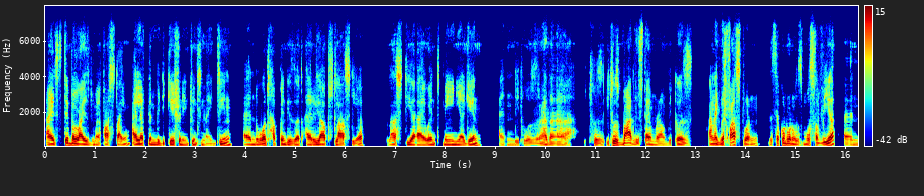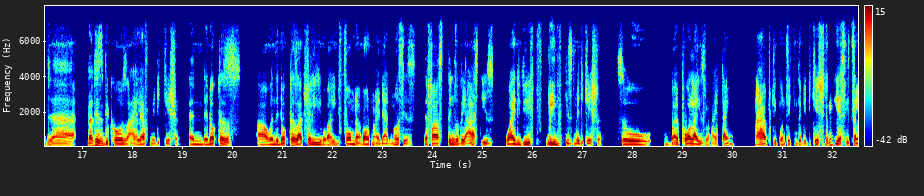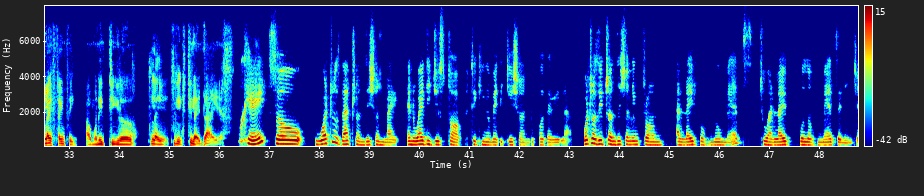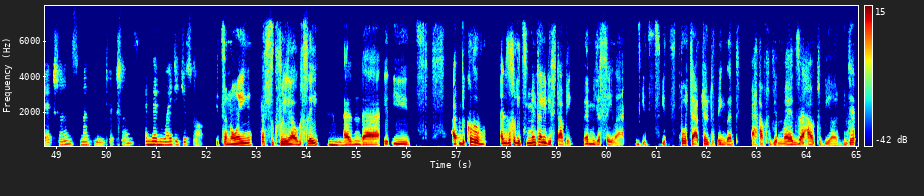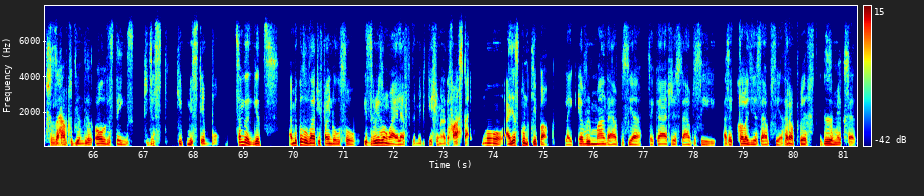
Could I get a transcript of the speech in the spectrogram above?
I had stabilized my first time, I left the medication in 2019. And what happened is that I relapsed last year. Last year I went mania again, and it was rather it was it was bad this time around because unlike the first one, the second one was more severe, and uh, that is because I left medication. And the doctors uh, when the doctors actually were informed about my diagnosis, the first things that they asked is, why did he leave his medication? So bipolar is lifetime. I have to keep on taking the medication. Yes, it's a lifetime thing. I'm on it till till I till, till I die. Yes. Okay, so what was that transition like and why did you stop taking your medication before the relapse? What was it transitioning from a life of no meds to a life full of meds and injections, monthly injections? And then why did you stop? It's annoying. That's the feeling I would say. Mm. And uh, it, it's and because of and also it's mentally disturbing. Let me just say that. It's it's torture actually to think that I have to be on meds, I have to be on injections, I have to be on this, all these things to just keep me stable. Something that gets and because of that, you find also it's the reason why I left the medication at the first time. No, I just couldn't keep up. Like every month, I have to see a psychiatrist, I have to see a psychologist, I have to see a therapist. It doesn't make sense.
